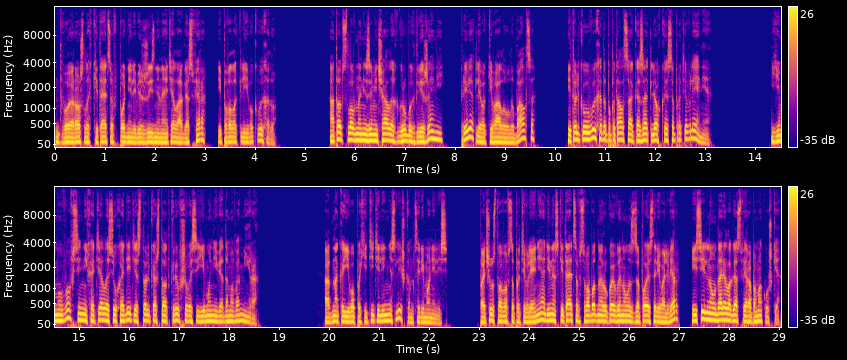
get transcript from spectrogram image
Двое рослых китайцев подняли безжизненное тело Агасфера и поволокли его к выходу. А тот словно не замечал их грубых движений, приветливо кивал и улыбался, и только у выхода попытался оказать легкое сопротивление. Ему вовсе не хотелось уходить из только что открывшегося ему неведомого мира. Однако его похитители не слишком церемонились. Почувствовав сопротивление, один из китайцев свободной рукой вынул из-за пояса револьвер и сильно ударил Агасфера по макушке.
